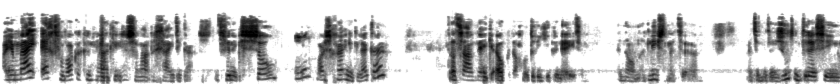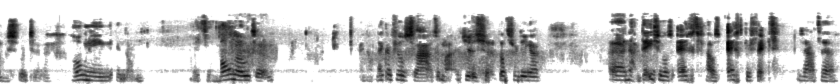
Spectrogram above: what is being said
waar je mij echt voor wakker kunt maken is een salade geitenkaas. Dat vind ik zo onwaarschijnlijk lekker. Dat zou ik denk ik elke dag wel drie keer kunnen eten. En dan het liefst met, uh, met, met, een zoete dressing, een soort uh, honing en dan met walnoten. Lekker veel sla, tomaatjes, uh, dat soort dingen. nou, deze was echt, hij was echt perfect. Er zaten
